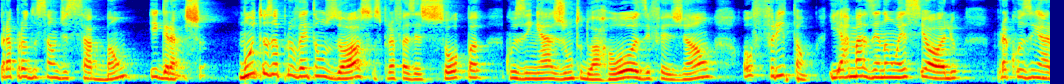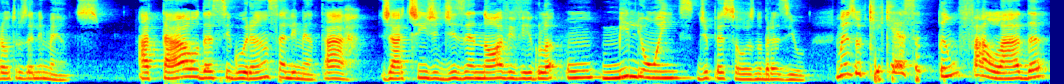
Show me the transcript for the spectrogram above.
para a produção de sabão e graxa. Muitos aproveitam os ossos para fazer sopa, cozinhar junto do arroz e feijão ou fritam e armazenam esse óleo para cozinhar outros alimentos. A tal da segurança alimentar já atinge 19,1 milhões de pessoas no Brasil. Mas o que é essa tão falada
